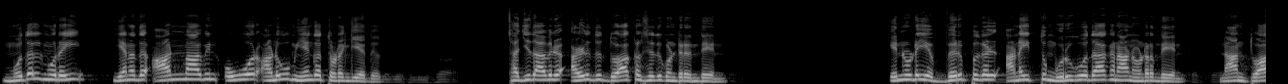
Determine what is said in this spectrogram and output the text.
முதல் முறை எனது ஆன்மாவின் ஒவ்வொரு அணுவும் இயங்கத் தொடங்கியது. சஜிதாவில் அழுது துவாக்கல் செய்து கொண்டிருந்தேன். என்னுடைய வெறுப்புகள் அனைத்தும் உருகுவதாக நான் உணர்ந்தேன். நான் துவா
